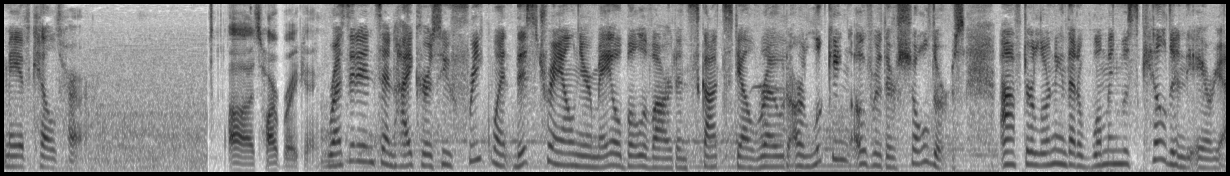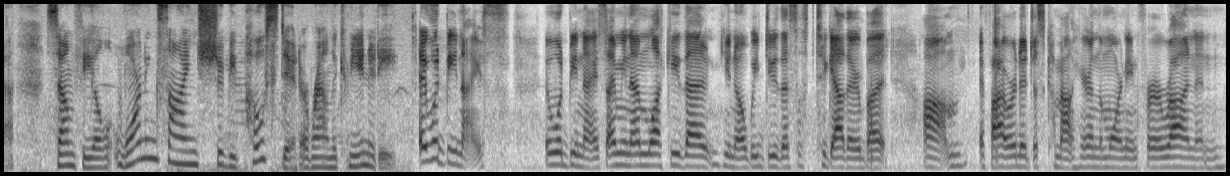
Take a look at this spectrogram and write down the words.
may have killed her. Uh, it's heartbreaking. Residents and hikers who frequent this trail near Mayo Boulevard and Scottsdale Road are looking over their shoulders after learning that a woman was killed in the area. Some feel warning signs should be posted around the community. It would be nice. It would be nice. I mean, I'm lucky that, you know, we do this together, but um, if I were to just come out here in the morning for a run and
